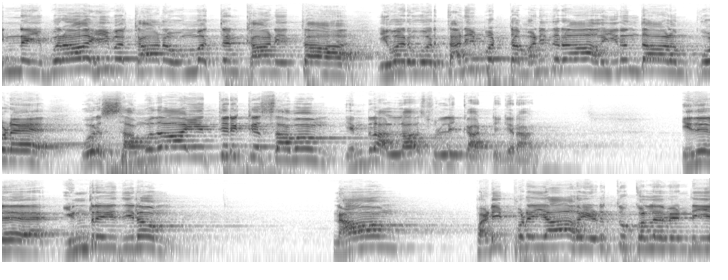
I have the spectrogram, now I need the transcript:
இன்ன இப்ராஹிமக்கான உம்மத்தன் காணித்தார். இவர் ஒரு தனிப்பட்ட மனிதராக இருந்தாலும் கூட ஒரு சமுதாயத்திற்கு சமம் என்று அல்லாஹ் சொல்லி காட்டுகிறான். இதில் இன்றைய தினம் நாம் படிப்படையாக எடுத்துக்கொள்ள வேண்டிய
